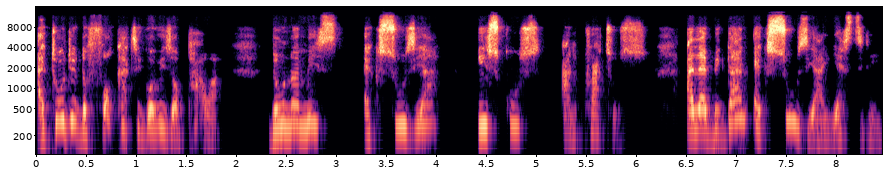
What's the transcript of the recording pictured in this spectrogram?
I told you the four categories of power dunamis, exousia, ischus, and kratos. And I began exousia yesterday.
